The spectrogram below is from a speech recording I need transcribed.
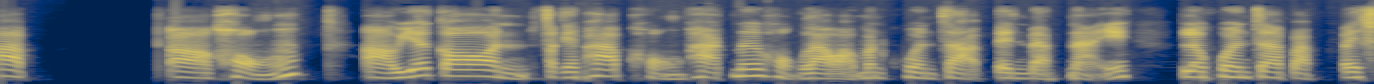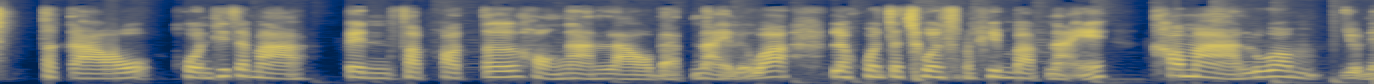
าพของวิทยากรศักยภาพของ partner ของเราอะมันควรจะเป็นแบบไหน เราควรจะแบบไปสเกลคนที่จะมา เป็น supporter ของงานเราแบบไหน หรือว่าเราควรจะชวนสมาชิกแบบไหนเข้ามาร่วมอยู่ใน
